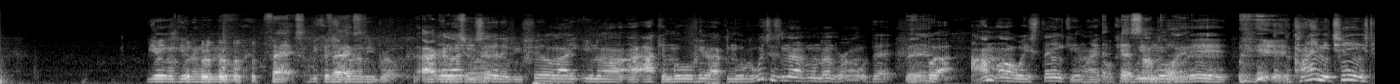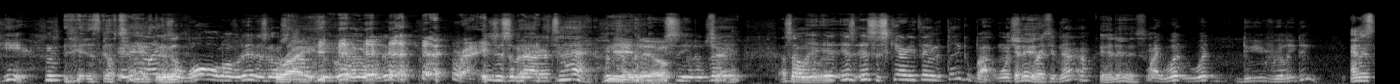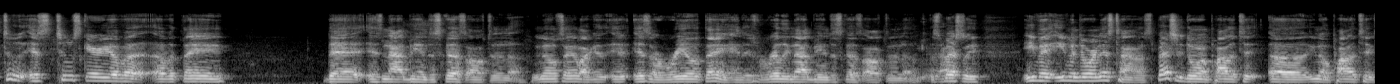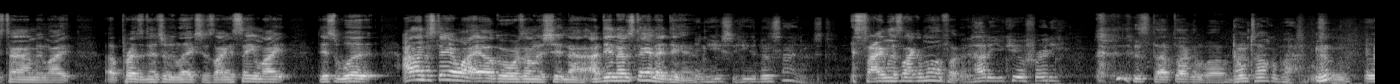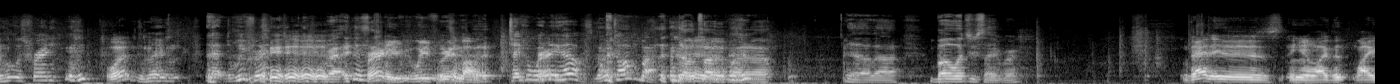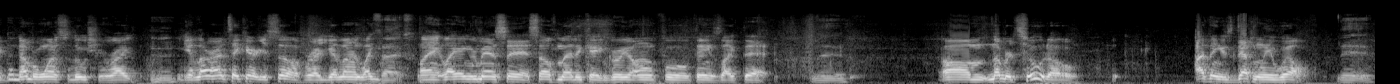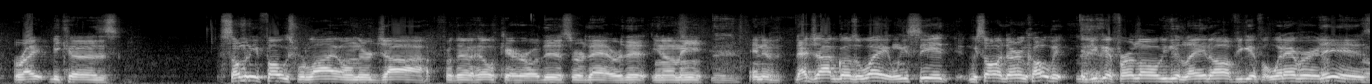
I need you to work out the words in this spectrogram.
you ain't gonna get nowhere nowhere. Facts. Because Facts. you're gonna be broke. I agree and like you you said, that. if you feel like you know I, I can move here, I can move, here, which is not nothing wrong with that. Yeah. But I'm always thinking like, okay, At we some move point. there. The climate changed here. it's gonna It ain't change. like there's a wall over there that's gonna stop Right. you going over there. right. It's just a matter of time. Yeah. you see what I'm Sure. saying? That's so it, it it's, it's a scary thing to think about once It you is. break it down. It is. Like, what what do you really do? And it's too it's too scary of a of a thing that is not being discussed often enough. You know what I'm saying? Like it, it, it's a real thing, and it's really not being discussed often enough. Especially even even during this time, especially during politic uh you know politics time and like uh, presidential elections. Like it seemed like this would. I understand why Al Gore was on this shit now. I didn't understand that then. And he's he's been silenced. Silenced like a motherfucker. How do you kill Freddie? Stop talking about. Don't talk about it. Mm-hmm. and who was Freddie? What? Man, that, we Freddie. Right, Freddie. We, we What's Freddie. about? Take away their health. Don't talk about it. Don't talk about it. huh? Hell nah. Bo, what you say, bro? That is, you know, like the like the number one solution, right? You learn how to take care of yourself, right? You gotta learn like Facts. like like Angry Man said, self medicate, grow your own food, things like that. Yeah. Um, number two, though, I think it's definitely wealth, Yeah. right? Because so many folks rely on their job for their health care or this or that or that, you know what I mean? Yeah. And if that job goes away, and we see it, we saw it during COVID. If you get furloughed, you get laid off, you get whatever it is,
